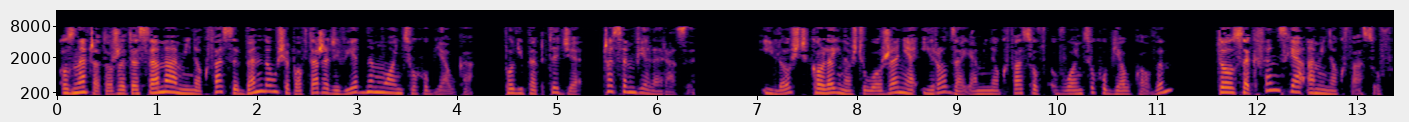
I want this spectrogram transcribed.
Oznacza to, że te same aminokwasy będą się powtarzać w jednym łańcuchu białka, polipeptydzie, czasem wiele razy. Ilość, kolejność ułożenia i rodzaj aminokwasów w łańcuchu białkowym to sekwencja aminokwasów.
